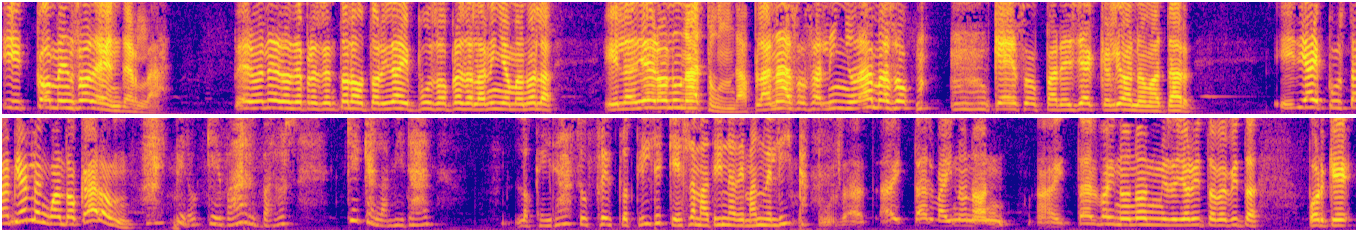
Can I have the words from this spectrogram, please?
y comenzó a defenderla. Pero en eso se presentó la autoridad y puso presa a la niña Manuela y le dieron una tunda, planazos al niño Damaso, que eso parecía que le iban a matar. Y de ahí pues también le enguandocaron. Ay, pero qué bárbaros, qué calamidad. Lo que irá a sufrir Clotilde, que es la madrina de Manuelita. Pues ah, ahí está el vainonón, está el vainonón, mi señorita Pepita, porque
